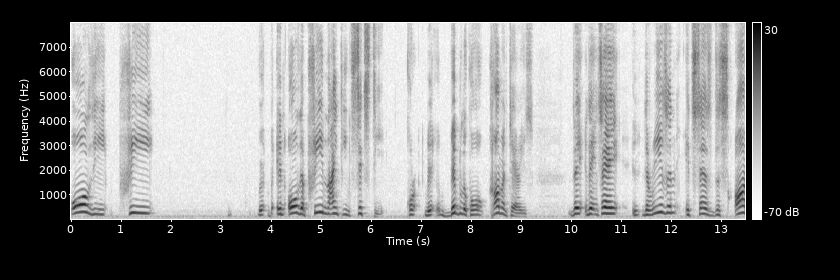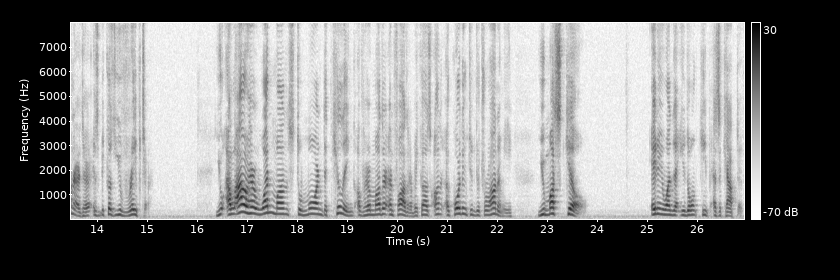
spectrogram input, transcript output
all the pre in all the pre 1960 biblical commentaries, they, they say the reason it says dishonored her is because you've raped her. You allow her one month to mourn the killing of her mother and father because, on, according to Deuteronomy, you must kill anyone that you don't keep as a captive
